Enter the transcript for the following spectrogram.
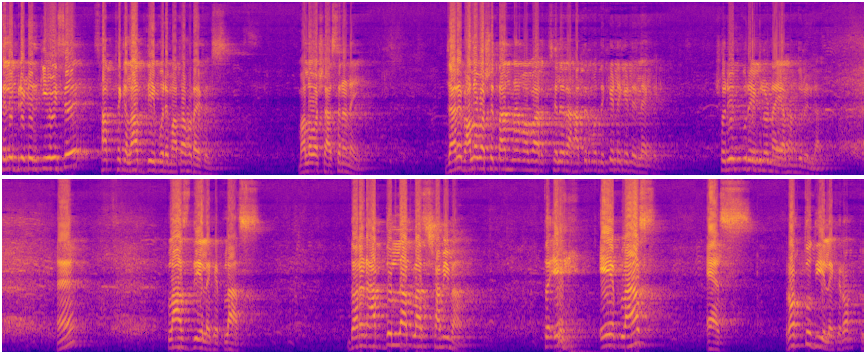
সেলিব্রিটির কি হয়েছে ছাদ থেকে লাভ দিয়ে পরে মাথা ফাটায় ফেলছে। ভালোবাসা আছে না নাই? যারে ভালোবাসে তার নাম আবার ছেলেরা হাতের মধ্যে কেটে কেটে লেখে। শরীয়তপুরে এগুলো নাই, আলহামদুলিল্লাহ। হ্যাঁ? প্লাস দিয়ে লেখে, প্লাস। ধরেন আব্দুল্লাহ প্লাস শামিমা। তো এ এ প্লাস এস। রক্ত দিয়ে লেখে, রক্ত।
